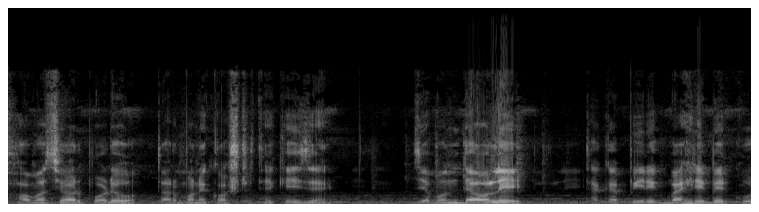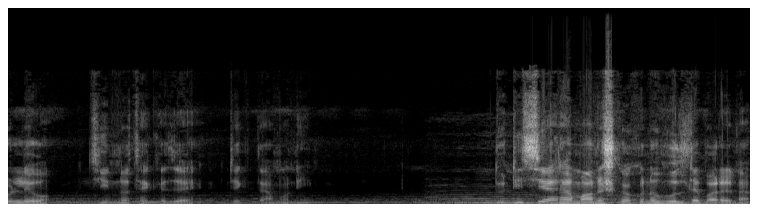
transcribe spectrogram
ক্ষমা চাওয়ার পরেও তার মনে কষ্ট থেকেই যায়। যেমন দেওয়ালে থাকা পেরেক বাহিরে বের করলেও চিহ্ন থেকে যায়, ঠিক তেমনই। দুটি চেহারা মানুষ কখনো ভুলতে পারে না,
